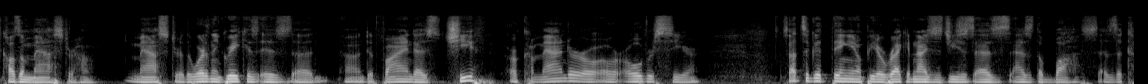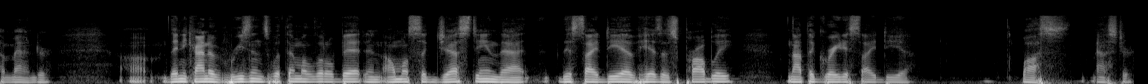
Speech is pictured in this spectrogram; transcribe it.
Calls him master, huh? Master. The word in the Greek is, is uh, uh, defined as chief or commander or, or, overseer. So that's a good thing. You know, Peter recognizes Jesus as as the boss, as the commander. Um, then he kind of reasons with him a little bit and almost suggesting that this idea of his is probably not the greatest idea. Boss, master.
